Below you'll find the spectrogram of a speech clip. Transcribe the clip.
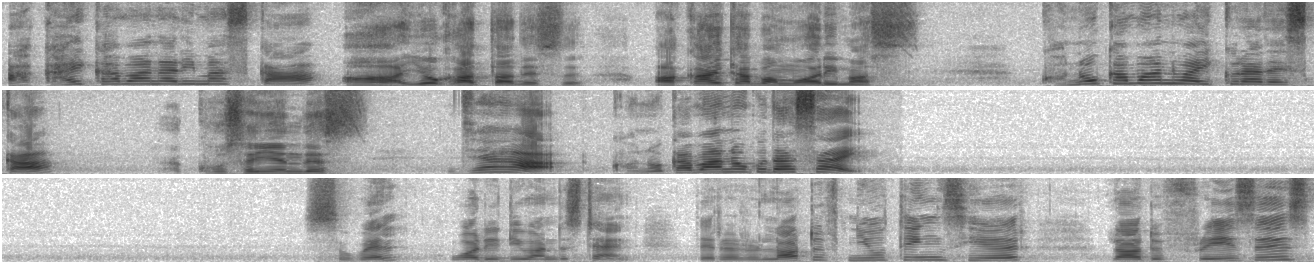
ー、赤いカバンありますか。ああ、よかったです。赤いカバンもあります。このカバンはいくらですか。5000円です。じゃあ、このカバンをください。So well, what did you understand? There are a lot of new things here, lot of phrases,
